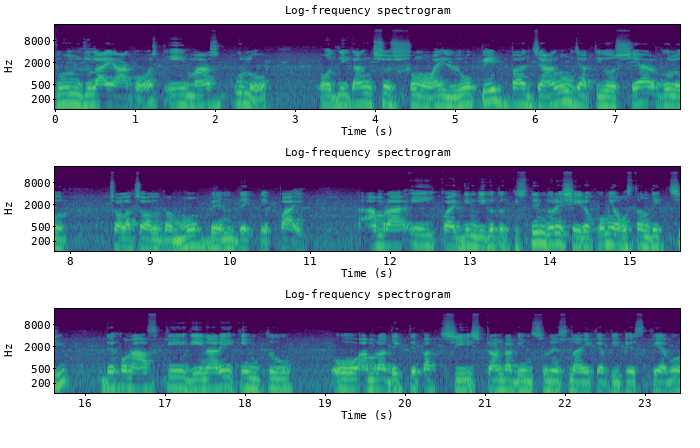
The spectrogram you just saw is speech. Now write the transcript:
জুন, জুলাই, আগস্ট, এই মাসগুলো অধিকাংশ সময় লোপেড বা জাং জাতীয় শেয়ারগুলোর চলাচল বা মুভমেন্ট দেখতে পাই। আমরা এই কয়েকদিন বিগত কিছুদিন ধরে সেই রকমই অবস্থান দেখছি। দেখুন, আজকে গেনারে কিন্তু ও আমরা দেখতে পাচ্ছি স্ট্যান্ডার্ড ইন্স্যুরেন্স, নায়িকা বিবিএসকে এবং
